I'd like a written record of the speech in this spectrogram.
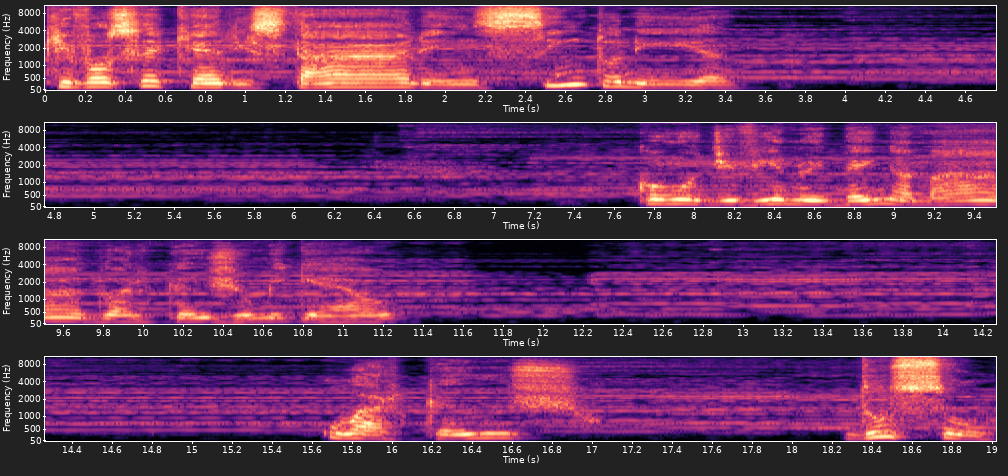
que você quer estar em sintonia com o divino e bem-amado Arcanjo Miguel, o Arcanjo do Sul.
